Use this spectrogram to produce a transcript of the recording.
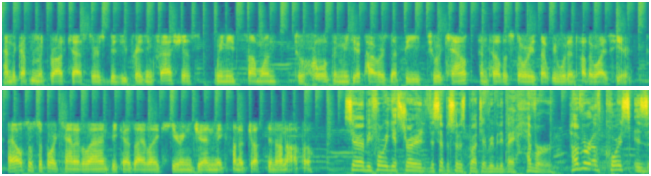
and the government broadcaster is busy praising fascists, we need someone to hold the media powers that be to account and tell the stories that we wouldn't otherwise hear. I also support Canadaland because I like hearing Jen make fun of Justin on Oppo. Sarah, before we get started, this episode is brought to everybody by Hover. Hover, of course, is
